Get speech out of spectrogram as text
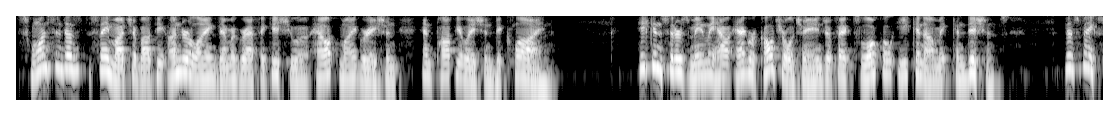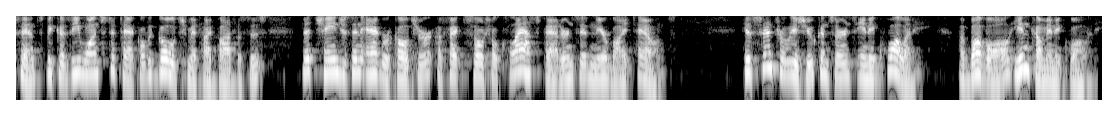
Swanson doesn't say much about the underlying demographic issue of outmigration and population decline. He considers mainly how agricultural change affects local economic conditions. This makes sense because he wants to tackle the Goldschmidt hypothesis that changes in agriculture affect social class patterns in nearby towns. His central issue concerns inequality, above all, income inequality.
